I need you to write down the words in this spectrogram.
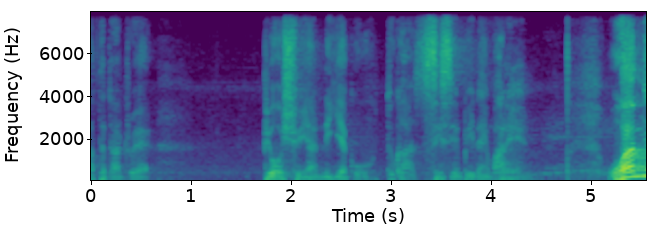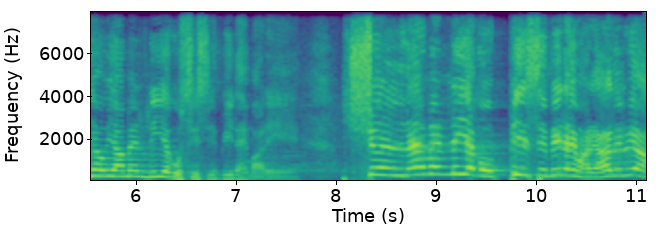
အတ္တတာအတွက်ပျော်ရွှင်ရနေ့ရက်ကိုသူကစီစဉ်ပေးနိုင်ပါတယ်ဝမ်းမြောက်ရမယ့်နေ့ရက်ကိုစီစဉ်ပေးနိုင်ပါတယ်ရှင်လမ်းမယ့်နေ့ရက်ကိုပြင်ဆင်ပေးနိုင်ပါတယ်ဟာလေလုယာ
